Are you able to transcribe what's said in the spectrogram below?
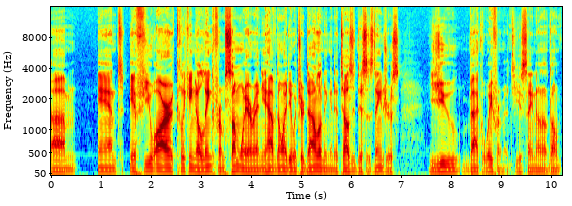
Um, and if you are clicking a link from somewhere and you have no idea what you're downloading and it tells you this is dangerous, you back away from it. You say, no, no, don't,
